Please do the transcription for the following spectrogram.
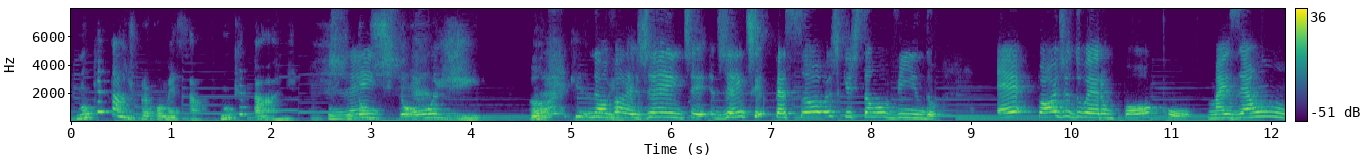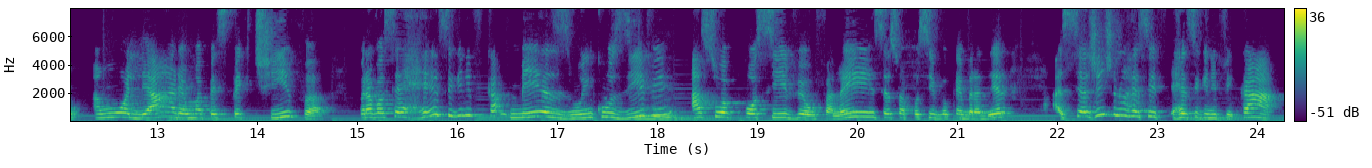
Nunca é tarde para começar, nunca é tarde. Então, gente. Então, hoje. Hã? Não, falei, gente, gente, pessoas que estão ouvindo, é, pode doer um pouco, mas é um, é um olhar, é uma perspectiva para você ressignificar mesmo, inclusive uhum. a sua possível falência, a sua possível quebradeira. Se a gente não ressignificar,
